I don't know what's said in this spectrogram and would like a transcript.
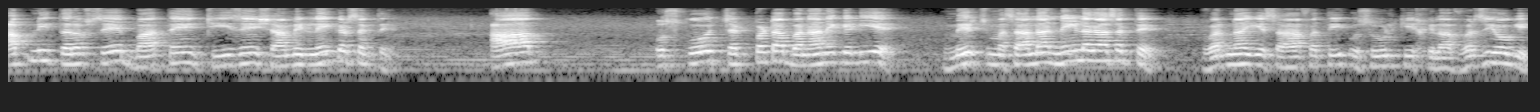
अपनी तरफ़ से बातें, चीज़ें शामिल नहीं कर सकते। आप उसको चटपटा बनाने के लिए मिर्च मसाला नहीं लगा सकते, वरना ये सहाफ़ती उसूल की खिलाफ वर्जी होगी।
